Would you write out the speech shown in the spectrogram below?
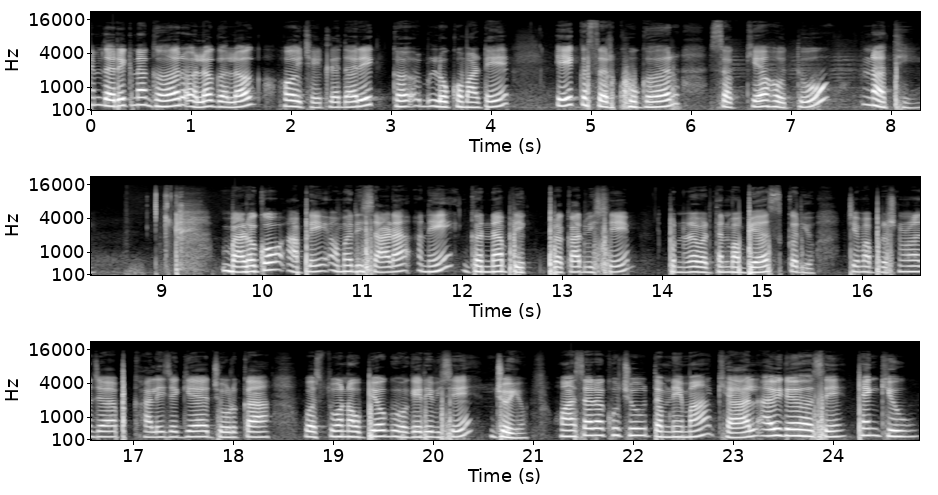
એમ દરેકના ઘર અલગ અલગ હોય છે. એટલે દરેક લોકો માટે એક સરખું ઘર શક્ય હોતું નથી. બાળકો, આપણે અમારી શાળા અને ઘરના પ્રે- પ્રકાર વિશે પુનરાવર્તનમાં અભ્યાસ કર્યો, જેમાં પ્રશ્નોના જવાબ, ખાલી જગ્યા, જોડકા, વસ્તુઓના ઉપયોગ વગેરે વિશે જોયું. હું આશા રાખું છું તમને એમાં ખ્યાલ આવી ગયો હશે. થેન્ક યુ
